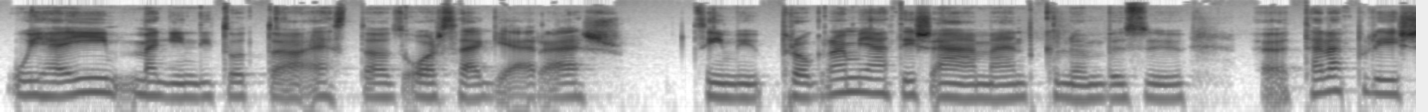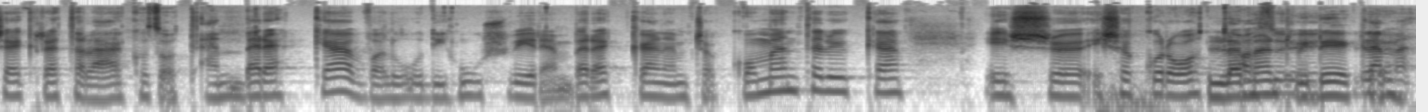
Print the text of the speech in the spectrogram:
Újhelyi megindította ezt az országjárás című programját, és elment különböző településekre, találkozott emberekkel, valódi húsvér emberekkel, nem csak kommentelőkkel, és, és akkor ott lement az vidékre? Lement,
